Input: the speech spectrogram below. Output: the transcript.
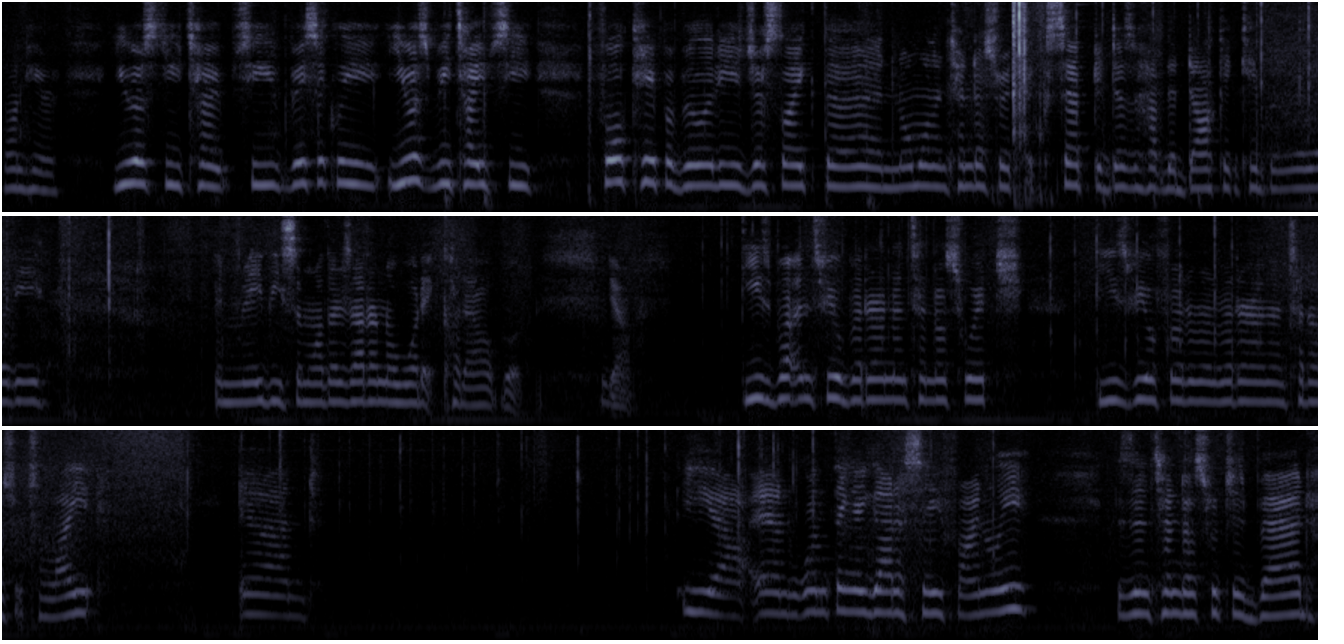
one here. USB Type-C, basically USB Type-C full capability just like the normal Nintendo Switch except it doesn't have the docking capability and maybe some others. I don't know what it cut out, but yeah. These buttons feel better on Nintendo Switch. These feel better better on Nintendo Switch Lite. And yeah, and one thing I gotta say finally is Nintendo Switch is bad.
